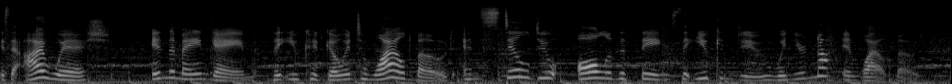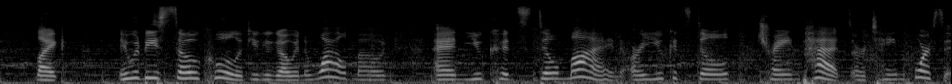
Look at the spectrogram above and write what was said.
is that I wish in the main game that you could go into wild mode and still do all of the things that you can do when you're not in wild mode. Like, it would be so cool if you could go into wild mode and you could still mine or you could still train pets or tame horses.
